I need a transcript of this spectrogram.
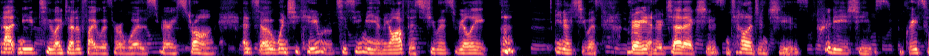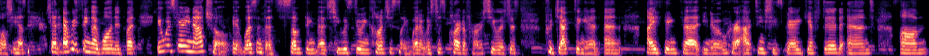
that need to identify with her was very strong. And so when she came to see me in the office, she was really you know, she was very energetic. She was intelligent. She's pretty. She's graceful. She has, she had everything I wanted, but it was very natural. It wasn't that something that she was doing consciously, but it was just part of her. She was just projecting it. And I think that, you know, her acting, she's very gifted. And, um,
